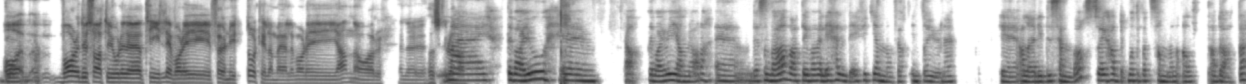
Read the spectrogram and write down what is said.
Och var det du sa att du gjorde det tidigt, var det för nyttår till och med, eller var det i januari eller höstgröna? Nej, det var ju, eh, ja, det var ju i januari. Eh, det som var, var at jeg var veldig heldig. Jeg fikk gjennomført intervjuene eh, allerede i desember, så jeg hadde på en måte fått samla alt av data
